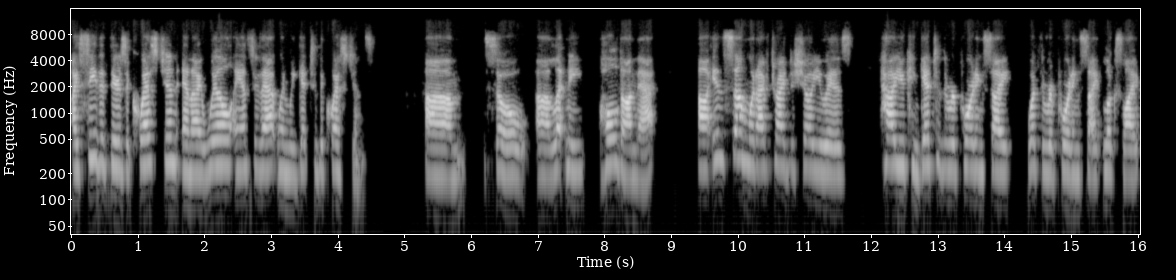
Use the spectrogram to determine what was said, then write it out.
I see that there's a question and I will answer that when we get to the questions. Um, so uh, let me hold on that. Uh, in sum, what I've tried to show you is how you can get to the reporting site, what the reporting site looks like,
